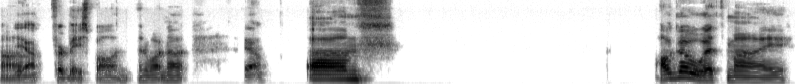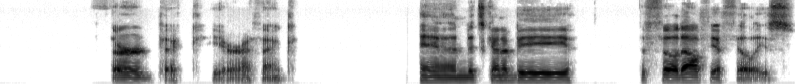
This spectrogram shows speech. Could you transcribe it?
Um, Yeah. For baseball and and whatnot. Yeah. Um. I'll go with my third pick here, I think. And it's going to be the Philadelphia Phillies.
